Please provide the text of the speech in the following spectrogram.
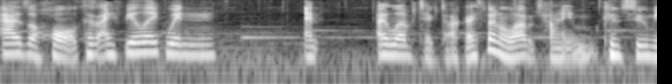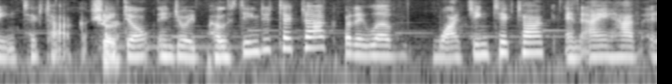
as a whole because I feel like when I love TikTok. I spend a lot of time consuming TikTok. Sure. I don't enjoy posting to TikTok, but I love watching TikTok and I have a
